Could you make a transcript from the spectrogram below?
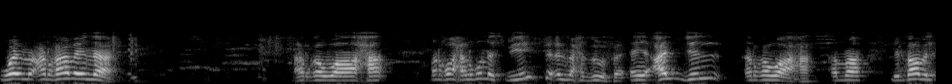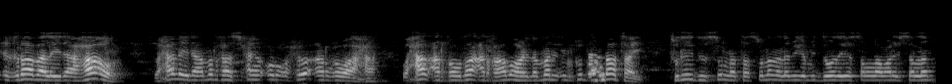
وين عرغابينا الرواحة الرواحة لغو نسبيه فعل محذوفة أي عجل الرواحة أما من باب الإغراب لإلهاء وحال إلى مرخى صحيح أروحوا الرواحة وحال عرقوضاء عرقابه إلى مر إن كنت أداتي تريد السنة صلى النبي من دولة صلى الله عليه وسلم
